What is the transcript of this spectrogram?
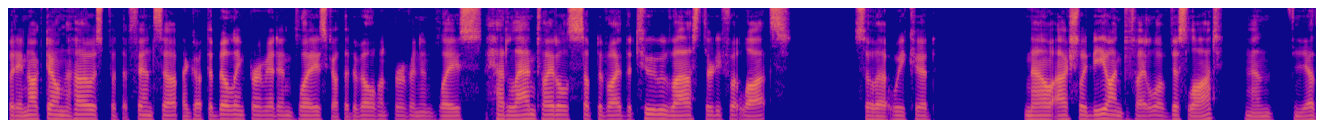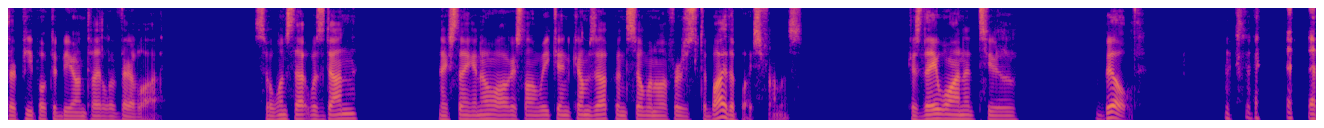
But he knocked down the house, put the fence up. I got the building permit in place, got the development permit in place, had land titles, subdivide the two last 30 foot lots so that we could now actually be on title of this lot and the other people could be on title of their lot. So once that was done, next thing you know, August long weekend comes up and someone offers to buy the place from us because they wanted to build. they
